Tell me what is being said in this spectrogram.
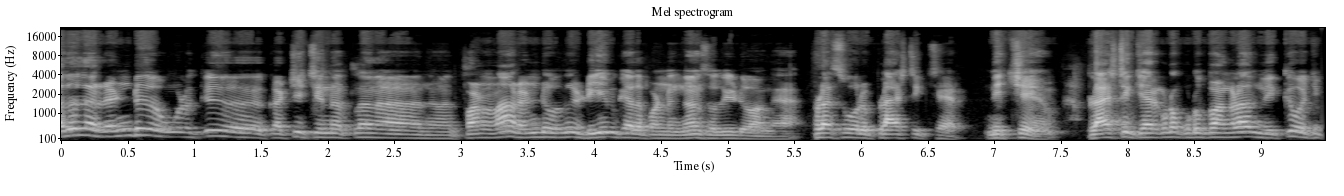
அதில் ரெண்டு உங்களுக்கு கட்சி சின்னத்தில் பண்ணலாம். ரெண்டு வந்து டிஎம்கேல பண்ணுங்கன்னு சொல்லிடுவாங்க. ப்ளஸ் ஒரு பிளாஸ்டிக் சேர் நிச்சயம். பிளாஸ்டிக் சேர் கூட கொடுப்பாங்களா? நிற்க வச்சு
